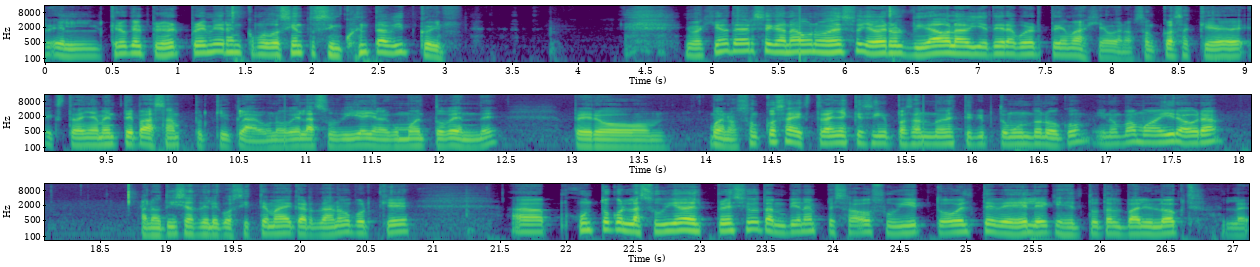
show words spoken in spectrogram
el, creo que el primer premio eran como 250 Bitcoin. Imagínate haberse ganado uno de esos y haber olvidado la billetera por arte de magia. Bueno, son cosas que extrañamente pasan porque, claro, uno ve la subida y en algún momento vende. Pero bueno, son cosas extrañas que siguen pasando en este criptomundo loco. Y nos vamos a ir ahora a noticias del ecosistema de Cardano porque ah, junto con la subida del precio también ha empezado a subir todo el TBL, que es el Total Value Locked, la,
